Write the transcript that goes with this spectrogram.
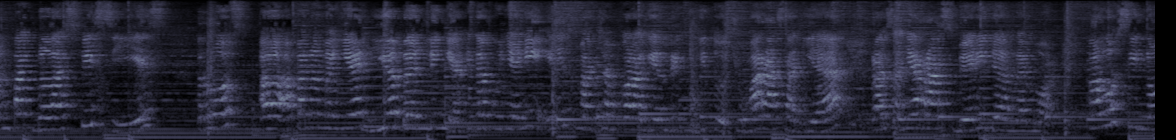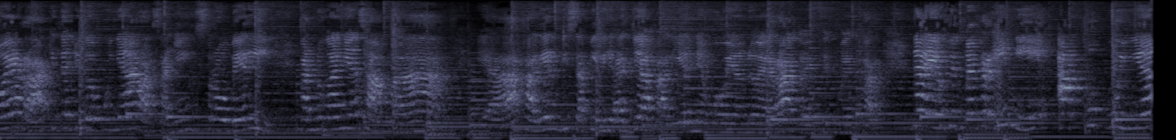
isinya 14 pieces terus eh, apa namanya dia banding ya. Kita punya ini ini semacam kolagen drink begitu. Cuma rasa dia rasanya raspberry dan lemon. Kalau si Noera kita juga punya rasanya yang strawberry. Kandungannya sama. Ya kalian bisa pilih aja kalian yang mau yang Noera atau yang Fit Maker. Nah yang Fit Maker ini aku punya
